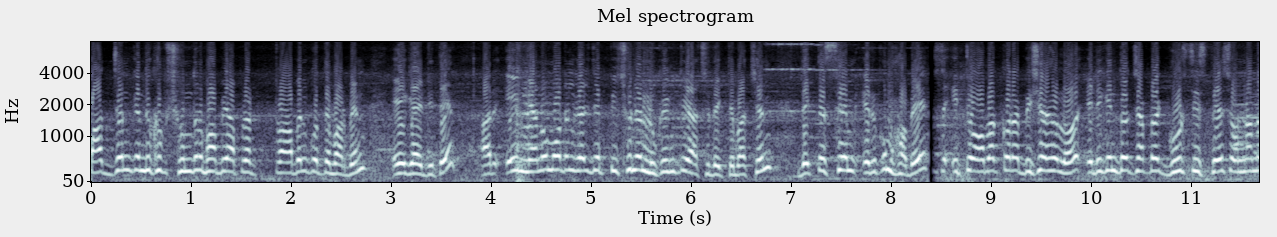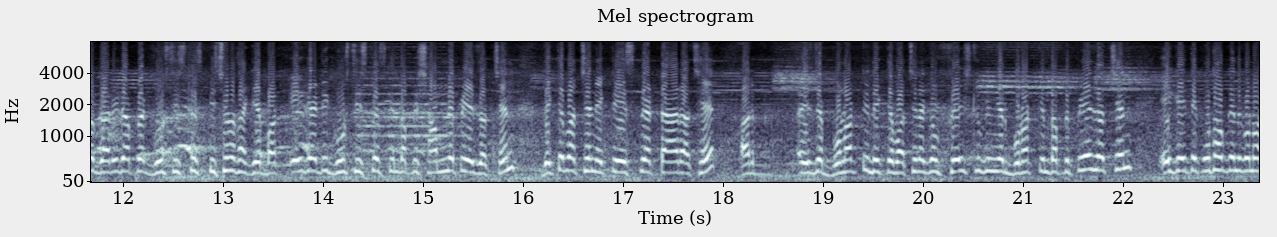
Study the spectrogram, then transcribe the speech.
পাঁচজন কিন্তু খুব সুন্দরভাবে আপনার ট্রাভেল করতে পারবেন এই গাড়িটিতে। আর এই ন্যানো মডেল গাড়ি যে পিছনের লুকিংটি আছে দেখতে পাচ্ছেন, দেখতে সেম এরকম হবে। একটু অবাক করার বিষয় হলো, এটি কিন্তু হচ্ছে আপনার গুডস স্পেস অন্যান্য গাড়ির আপনার গুডস স্পেস পিছনে থাকে বাট এই গাড়িটি গুডস স্পেস কিন্তু আপনি সামনে পেয়ে যাচ্ছেন। দেখতে পাচ্ছেন একটি স্পেয়ার টায়ার আছে, আর এই যে বোনারটি দেখতে পাচ্ছেন, একদম ফ্রেশ লুকিং এর বোনাট কিন্তু আপনি পেয়ে যাচ্ছেন। এই গাড়িতে কোথাও কিন্তু কোনো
